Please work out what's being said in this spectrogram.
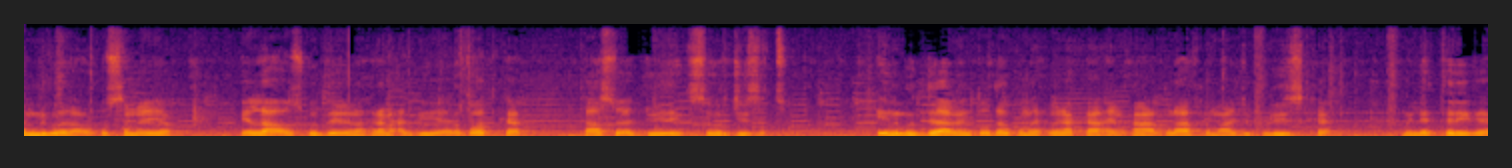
amnigooda uu ku sameeyo ilaa uu isku dayo inuu haram cadgeeyo aeroboortka taasoo adduunyada ay ka soo horjeesato. In muddaaba intuu dalka madaxweyne ka ahay maxamed cabdulaahi farmaajo booliiska milatariga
